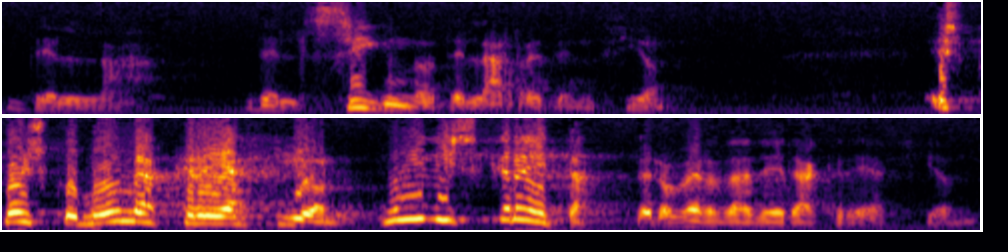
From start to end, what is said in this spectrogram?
del signo de la redención. Es pues como una creación, muy discreta, pero verdadera creación.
